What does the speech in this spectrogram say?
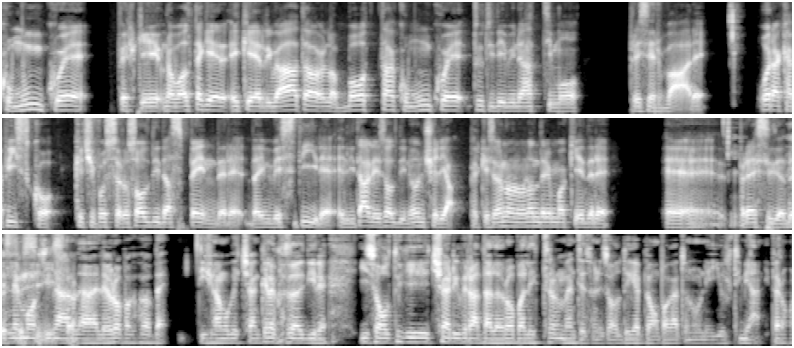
comunque perché una volta che è, che è arrivata la botta comunque tu ti devi un attimo preservare. Ora capisco che ci fossero soldi da spendere, da investire e l'Italia i soldi non ce li ha perché se no non andremmo a chiedere eh, prestiti a destra e a sinistra. L'Europa, vabbè, diciamo che c'è anche la cosa da dire, i soldi che ci arriverà dall'Europa letteralmente sono i soldi che abbiamo pagato noi negli ultimi anni, però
